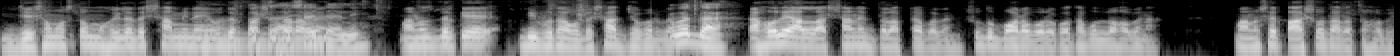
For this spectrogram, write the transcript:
যে সমস্ত মহিলাদের স্বামী নেই ওদের পাশে দাঁড়াবেন। মানুষদেরকে বিপদ আপদে সাহায্য করবেন। তাহলে আল্লাহর সান্নিধ্য লাভটা পাবেন। শুধু বড় বড় কথা বললে হবে না মানুষের পাশেও দাঁড়াতে হবে।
